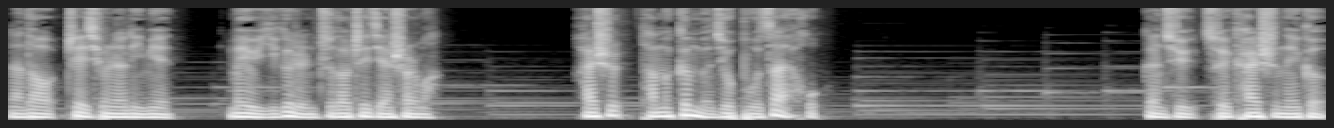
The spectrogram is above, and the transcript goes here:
难道这群人里面没有一个人知道这件事吗？还是他们根本就不在乎？根据最开始那个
